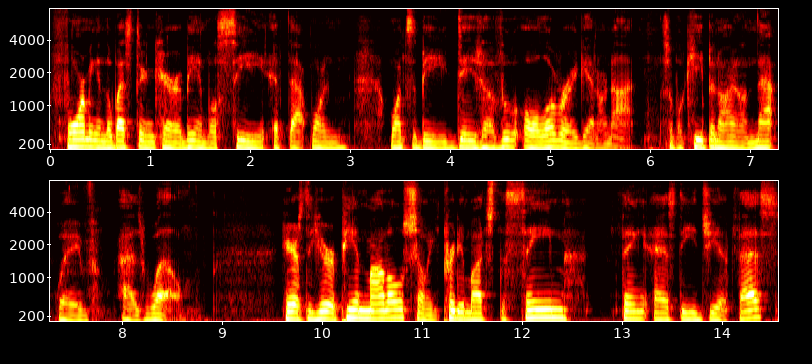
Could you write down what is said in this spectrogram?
forming in the Western Caribbean. We'll see if that one wants to be deja vu all over again or not. So we'll keep an eye on that wave as well. Here's the European model showing pretty much the same thing as the GFS.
